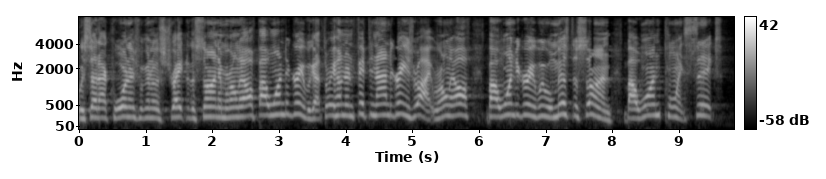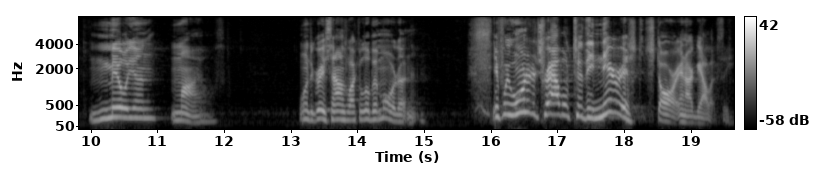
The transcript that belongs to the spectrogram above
We set our coordinates, we're going to go straight to the sun, and we're only off by one degree. We got 359 degrees right. We're only off by one degree. We will miss the sun by 1.6 million miles. One degree sounds like a little bit more, doesn't it? If we wanted to travel to the nearest star in our galaxy,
